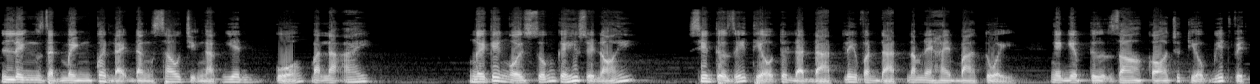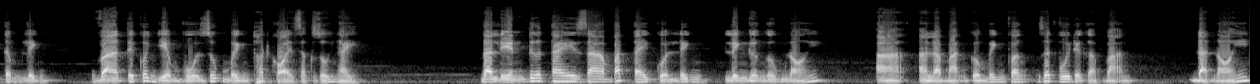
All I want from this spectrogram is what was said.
Linh giật mình quay lại đằng sau chị ngạc nhiên. Ủa, bạn là ai? Người kia ngồi xuống ghế rồi nói. Xin tự giới thiệu tôi là Đạt, Lê Văn Đạt, Năm nay 23 tuổi. Nghề nghiệp tự do có chút hiểu biết về tâm linh Và tôi có nhiệm vụ giúp mình thoát khỏi rắc rối này. Đã liền đưa tay ra bắt tay của Linh. Linh ngượng ngùng nói À, à là bạn của Minh vâng Rất vui được gặp bạn. Đã nói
